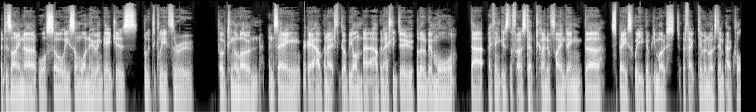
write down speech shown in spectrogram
a designer or solely someone who engages politically through voting alone and saying, okay, how can I actually go beyond that? How can I actually do a little bit more? That I think is the first step to kind of finding the space where you can be most effective and most impactful.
